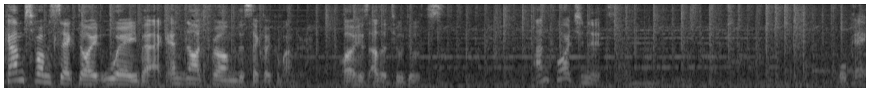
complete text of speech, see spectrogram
comes from sectoid way back and not from the sectoid commander or his other two dudes. Unfortunate. Okay.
